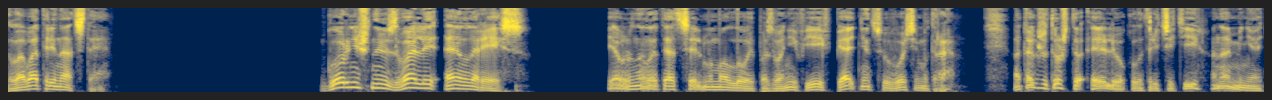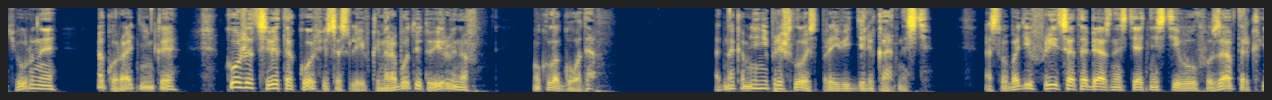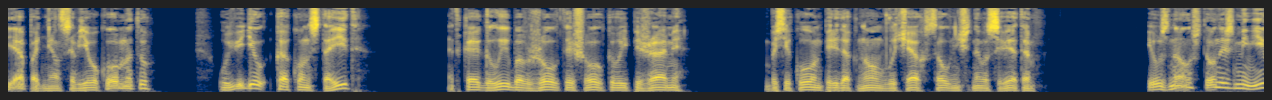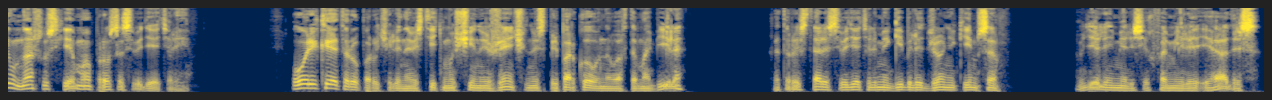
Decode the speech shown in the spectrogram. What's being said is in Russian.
Глава тринадцатая. Горничную звали Эл Рейс. Я узнал это от Сельмы Малой, позвонив ей в пятницу в восемь утра. А также то, что Элли около тридцати, она миниатюрная, аккуратненькая, кожа цвета кофе со сливками, работает у Ирвинов около года. Однако мне не пришлось проявить деликатность. Освободив фрица от обязанности отнести Вулфу завтрак, я поднялся в его комнату, увидел, как он стоит, такая глыба в желтой шелковой пижаме, босиком перед окном в лучах солнечного света, и узнал, что он изменил нашу схему опроса свидетелей. Ори Кеттеру поручили навестить мужчину и женщину из припаркованного автомобиля, которые стали свидетелями гибели Джонни Кимса. В деле имелись их фамилия и адрес,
